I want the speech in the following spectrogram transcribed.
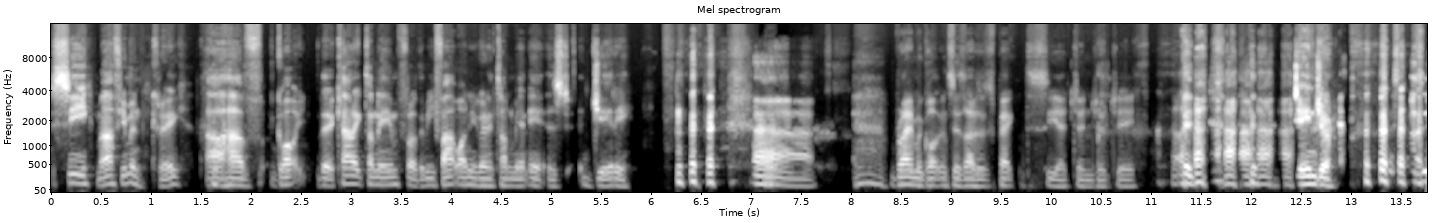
see, Matthewman, Craig. I have got the character name for the wee fat one you're going to turn me into is Jerry. Ah. Brian McLaughlin says I was expecting to see a Ginger J. ginger. he, he,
